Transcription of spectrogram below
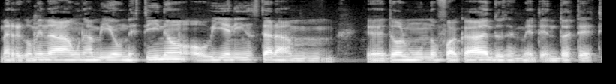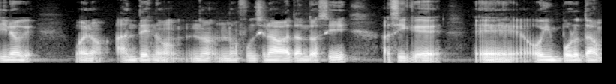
me recomienda a un amigo un destino, o vi en Instagram todo el mundo fue acá, entonces me tentó este destino que bueno, antes no, no, funcionaba tanto así, así que eh, hoy importa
